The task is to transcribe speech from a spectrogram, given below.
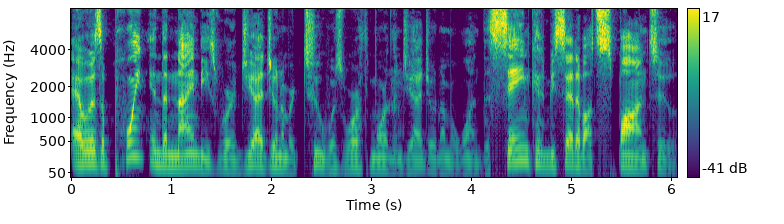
it was a point in the '90s where GI Joe number two was worth more than GI Joe number one. The same can be said about Spawn two,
